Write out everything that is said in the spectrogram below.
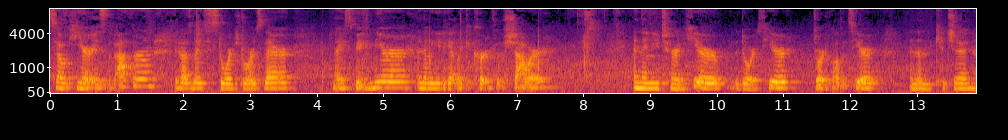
So here is the bathroom. It has nice storage doors there, nice big mirror, and then we need to get like a curtain for the shower. And then you turn here, the door is here, storage closet's here, and then the kitchen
